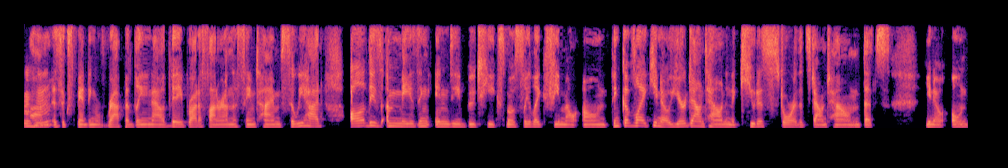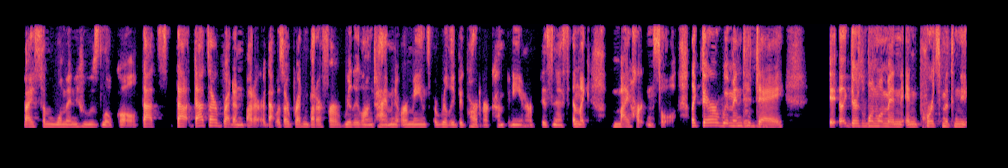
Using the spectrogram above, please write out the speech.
mm-hmm. um, is expanding rapidly now. They brought us on around the same time. So we had all of these amazing indie boutiques, mostly like female owned. Think of like, you know, you're downtown in the cutest store that's downtown that's, you know, owned by some woman who's local. That's that that's our bread and butter. That was our bread and butter for a really long time. And it remains a really big part of our company and our business and like my heart and soul. Like there are women mm-hmm. today it, like there's one woman in Portsmouth, New,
